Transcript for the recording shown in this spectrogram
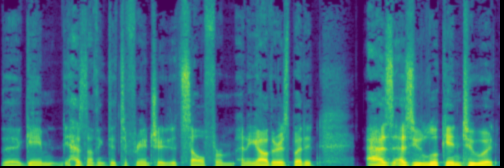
the game has nothing to differentiate itself from any others but it as as you look into it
